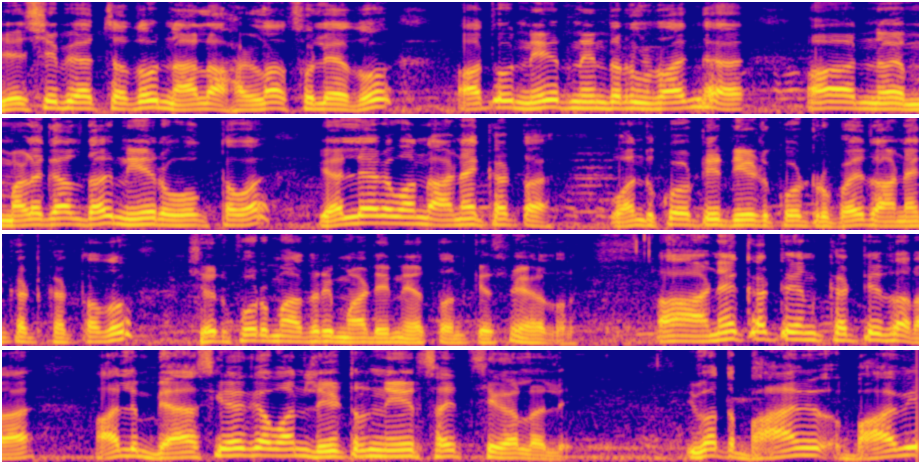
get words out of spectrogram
ಜೆ ಸಿ ಬಿ ಹಚ್ಚೋದು, ನಾಲ ಹಳ್ಳ ಸುಲಿಯೋದು, ಅದು ನೀರು ನಿಂದ್ರಲ್ದಂಗೆ ಮಳೆಗಾಲದಾಗ ನೀರು ಹೋಗ್ತವೆ. ಎಲ್ಲರ ಒಂದು ಅಣೆಕಟ್ಟ ಒಂದು ಕೋಟಿ, ದೀಡ್ ಕೋಟಿ ರೂಪಾಯಿದು ಅಣೆಕಟ್ಟು ಕಟ್ಟೋದು ಚಿರ್ಪುರ ಮಾದರಿ ಮಾಡೀನಿ ಅಂತ ಕೇಸಿನ ಹೇಳಿದ್ರು. ಆ ಅಣೆಕಟ್ಟು ಏನು ಕಟ್ಟಿದಾರ, ಅಲ್ಲಿ ಬ್ಯಾಸಿಗೆಗೆ ಒಂದು ಲೀಟ್ರ್ ನೀರು ಸಹಿತ ಸಿಗಲ್ಲ ಅಲ್ಲಿ. ಇವತ್ತು ಬಾವಿ ಬಾವಿ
